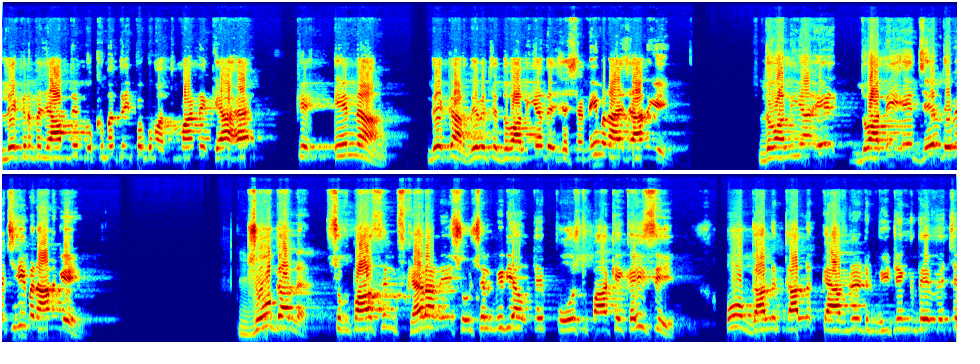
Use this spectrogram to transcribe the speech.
ਲੇਕਿਨ ਪੰਜਾਬ ਦੇ ਮੁੱਖ ਮੰਤਰੀ ਭਗਵੰਤ ਮਾਨ ਨੇ ਕਿਹਾ ਹੈ ਕਿ ਇਹਨਾਂ ਦੇ ਘਰ ਦੇ ਵਿੱਚ ਦੀਵਾਲੀਆਂ ਦੇ ਜਸ਼ਨ ਨਹੀਂ ਮਨਾਏ ਜਾਣਗੇ। ਦੀਵਾਲੀਆਂ ਇਹ, ਦੀਵਾਲੀ ਇਹ ਜੇਲ੍ਹ ਦੇ ਵਿੱਚ ਹੀ ਮਨਾਣਗੇ। ਜੋ ਗੱਲ ਸੁਖਪਾਲ ਸਿੰਘ ਖਹਿਰਾ ਨੇ ਸੋਸ਼ਲ ਮੀਡੀਆ ਉੱਤੇ ਪੋਸਟ ਪਾ ਕੇ ਕਹੀ ਸੀ, ਉਹ ਗੱਲ ਕੱਲ ਕੈਬਨਿਟ ਮੀਟਿੰਗ ਦੇ ਵਿੱਚ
